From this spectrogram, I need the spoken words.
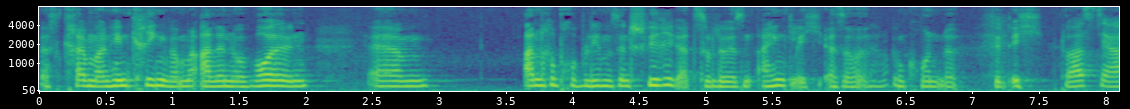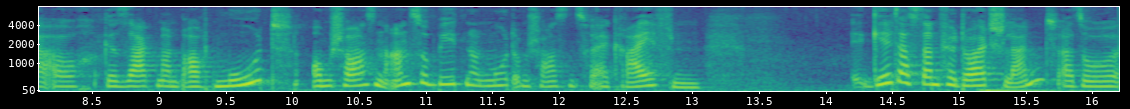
das kann man hinkriegen, wenn man alle nur wollen. Ähm, andere Probleme sind schwieriger zu lösen, eigentlich, also ja. im Grunde, finde ich. Du hast ja auch gesagt, man braucht Mut, um Chancen anzubieten und Mut, um Chancen zu ergreifen. Gilt das dann für Deutschland? Also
